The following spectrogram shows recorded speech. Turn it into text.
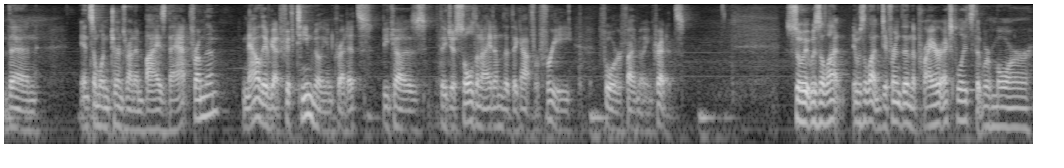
then and someone turns around and buys that from them, now they've got 15 million credits because they just sold an item that they got for free for 5 million credits. So it was a lot it was a lot different than the prior exploits that were more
